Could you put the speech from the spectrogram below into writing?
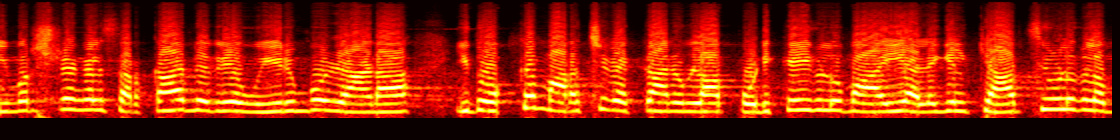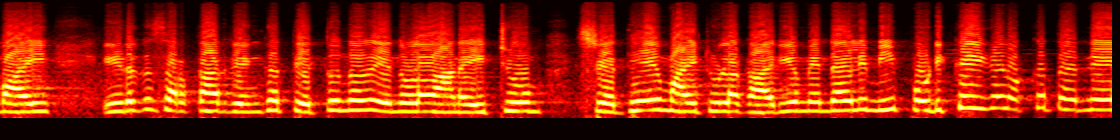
വിമർശനങ്ങൾ സർക്കാരിനെതിരെ ഉയരുമ്പോഴാണ് ഇതൊക്കെ മറച്ചു വെക്കാനുള്ള പൊടിക്കൈകളുമായി അല്ലെങ്കിൽ ക്യാപ്സ്യൂളുകളുമായി ഇടത് സർക്കാർ രംഗത്തെത്തുന്നത് എന്നുള്ളതാണ് ഏറ്റവും ശ്രദ്ധേയമായിട്ടുള്ള കാര്യം. എന്തായാലും ഈ പൊടിക്കൈകളൊക്കെ തന്നെ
